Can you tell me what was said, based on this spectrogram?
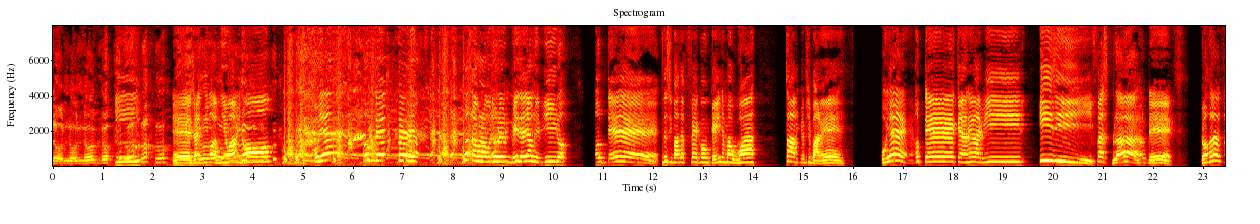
No, no, no, no. အဲဓာတ်ကြီးကမြင်သွားပြီနော်ဟိုရဲဟုတ်တယ်မတ်တော်တော်ကိုတို့မေးစရာရောက်နေပြီတော့ဟုတ်တယ်သစ်စီပါတဲ့ Falcon game number 1စပြီပဲဖြစ်ပါတယ်ဟိုရဲဟုတ်တယ်ကန်နေလိုက်ပြီ easy fast blood ဟုတ်တယ်တော့ဟဲ့ပ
